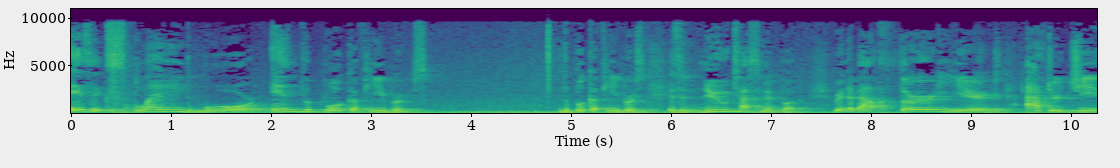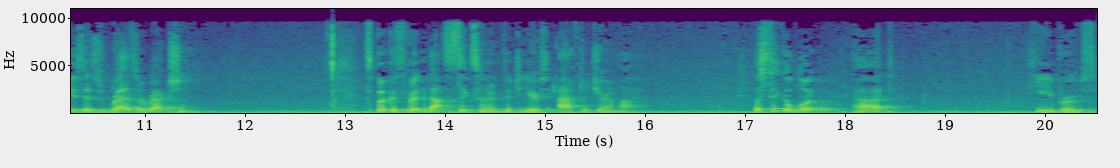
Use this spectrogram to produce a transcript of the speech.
is explained more in the book of Hebrews. The book of Hebrews is a New Testament book written about 30 years after Jesus' resurrection book is written about 650 years after Jeremiah. Let's take a look at Hebrews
